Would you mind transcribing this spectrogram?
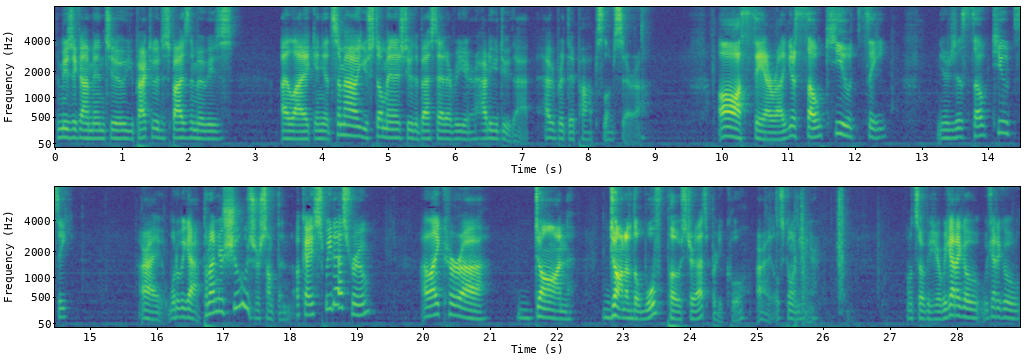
the music I'm into. You practically despise the movies I like, and yet somehow you still manage to do the best at every year. How do you do that? Happy birthday, Pops. Love, Sarah. Oh, Sarah, you're so cutesy. You're just so cutesy. All right, what do we got? Put on your shoes or something. Okay, sweet ass room. I like her uh Dawn Dawn of the Wolf poster. That's pretty cool. All right, let's go in here. What's over here? We gotta go. We gotta go.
